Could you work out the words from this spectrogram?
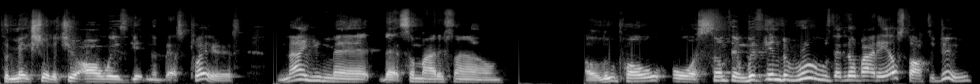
to make sure that you're always getting the best players. Now you mad that somebody found a loophole or something within the rules that nobody else thought to do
